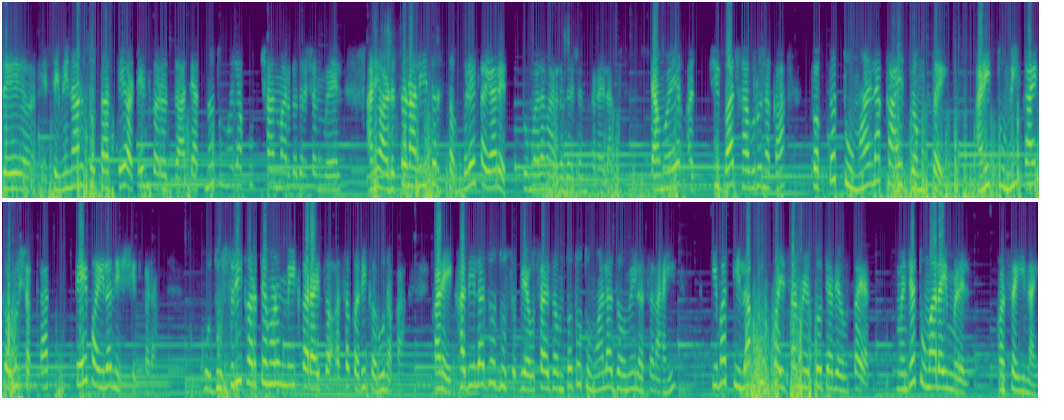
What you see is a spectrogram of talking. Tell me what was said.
जे सेमिनार्स होतात ते अटेंड करत जा. त्यातनं तुम्हाला खूप छान मार्गदर्शन मिळेल. आणि अडचण आली तर सगळे तयार आहेत तुम्हाला मार्गदर्शन करायला. त्यामुळे अजिबात घाबरू नका. फक्त तुम्हाला काय जमतंय आणि तुम्ही काय करू शकता ते पहिलं निश्चित करा. हो, दुसरी करते म्हणून मी करायचं असं कधी करू नका. कारण एखादीला जो दुस व्यवसाय जमतो तो तुम्हाला जमेल असं नाही. किंवा तिला खूप पैसा मिळतो त्या व्यवसायात म्हणजे तुम्हालाही मिळेल असंही नाही.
